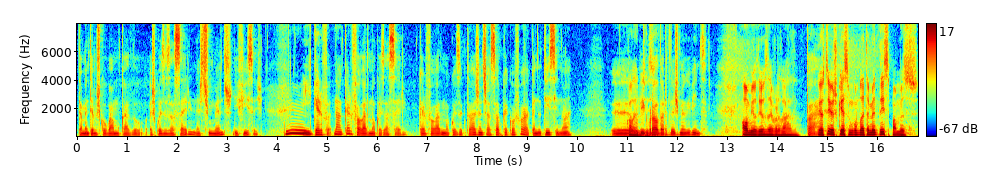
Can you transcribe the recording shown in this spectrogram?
também temos que levar um bocado as coisas a sério nestes momentos difíceis. hum, E quero, não, quero falar de uma coisa a sério. Quero falar de uma coisa que toda a gente já sabe o que é que eu vou falar, que é notícia, não é? Eh, Qual é a o Big? Brother 2020. Oh meu Deus, é verdade. Pá, Eu, eu esqueço-me completamente disso, pá, mas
